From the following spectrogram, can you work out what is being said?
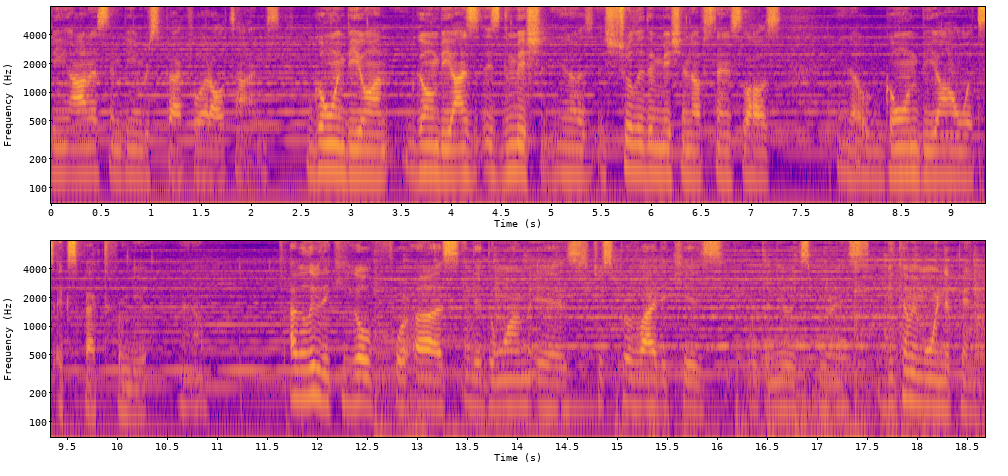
Being honest and being respectful at all times. Going beyond, going beyond is, is the mission. You know, it's, it's truly the mission of Stanislaus you know, going beyond what's expected from you, you know. I believe the key goal for us in the dorm is just provide the kids with a new experience, becoming more independent.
